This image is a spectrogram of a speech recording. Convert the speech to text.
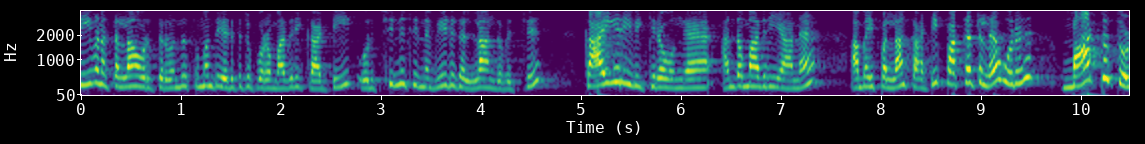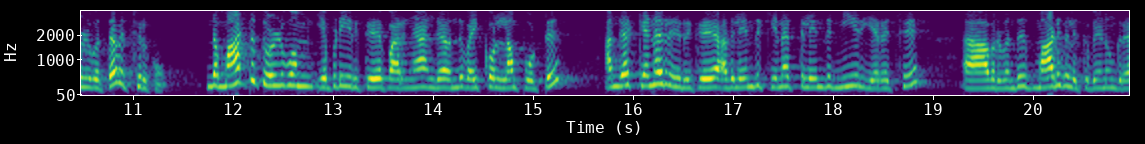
தீவனத்தெல்லாம் ஒருத்தர் வந்து சுமந்து எடுத்துகிட்டு போகிற மாதிரி காட்டி ஒரு சின்ன சின்ன வீடுகள்லாம் அங்கே வச்சு காய்கறி விற்கிறவங்க அந்த மாதிரியான அமைப்பெல்லாம் காட்டி பக்கத்தில் ஒரு மாட்டு தொழுவத்தை வச்சுருக்கோம். இந்த மாட்டு தொழுவம் எப்படி இருக்குது பாருங்கள் அங்கே வந்து வைக்கோல்லாம் போட்டு அங்கே கிணறு இருக்குது அதுலேருந்து கிணத்துலேருந்து நீர் இறைச்சி அவர் வந்து மாடுகளுக்கு வேணுங்கிற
